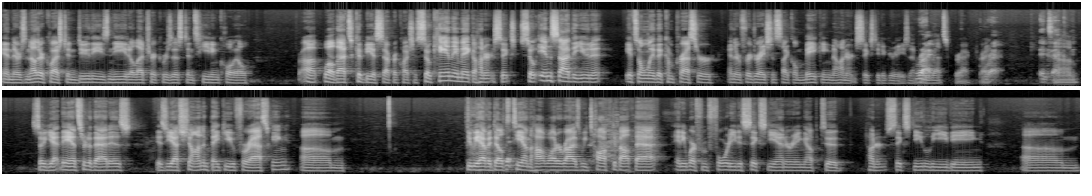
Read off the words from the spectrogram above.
And there's another question: Do these need electric resistance heating coil? Uh, well, that could be a separate question. So, can they make 106? So, inside the unit, it's only the compressor and the refrigeration cycle making the 160 degrees. I right. that's correct. Right. Right. Exactly. Um, so, yeah, the answer to that is is yes, Sean, and thank you for asking. Um, do we have a delta T on the hot water rise? We talked about that anywhere from 40 to 60 entering up to 160 leaving. Um,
